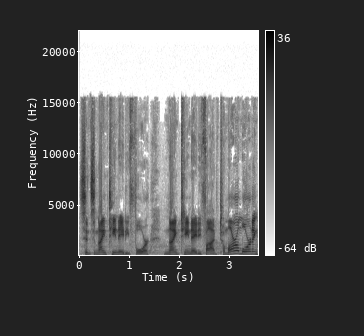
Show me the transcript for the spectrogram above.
since 1984 1985 tomorrow morning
